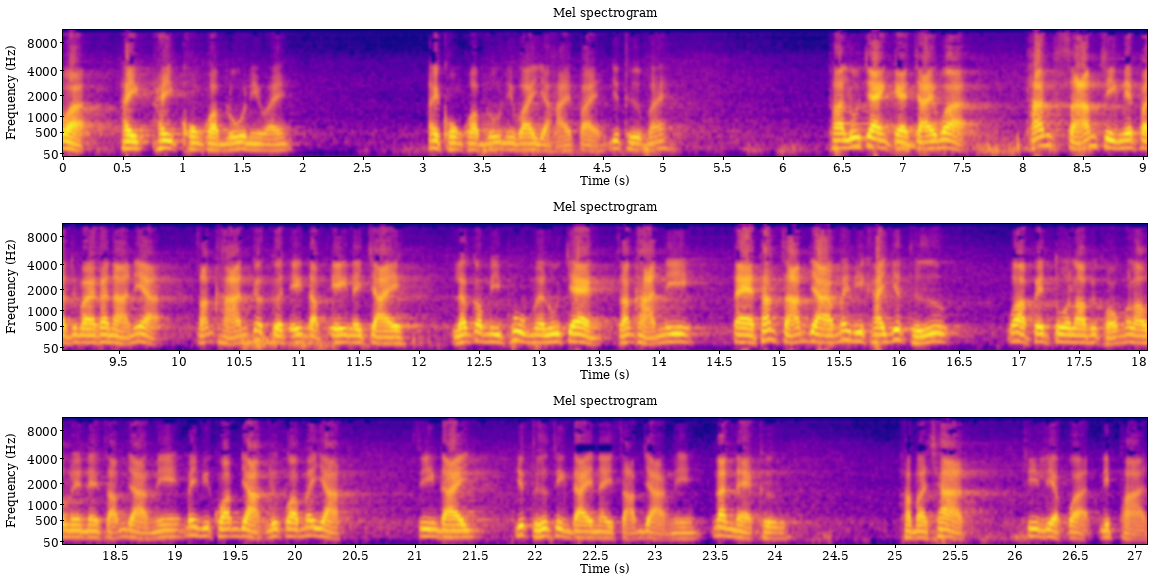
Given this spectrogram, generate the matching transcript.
ว่า ให้ให้คงความรู้นี้ไว้ ให้คงความรู้นี้ไว้ อย่าหายไป ยึดถือไหม ถ้ารู้แจ้งแก่ใจว่า ทั้งสามสิ่งในปัจจุบันขณะเนี่ย สังขารก็เกิดเองดับเองในใจ แล้วก็มีผู้มารู้แจ้งสังขารนี้ แต่ทั้งสามอย่างไม่มีใครยึดถือว่าเป็นตัวเราเป็นของเราเลยในสามอย่างนี้ ไม่มีความอยากหรือความไม่อยากสิ่งใดยึดถือสิ่งใดในสามอย่างนี้ นั่นแหละคือ ธรรมชาติที่เรียกว่านิพพาน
